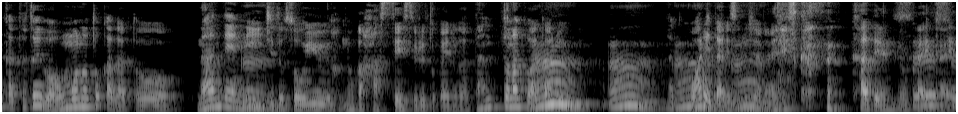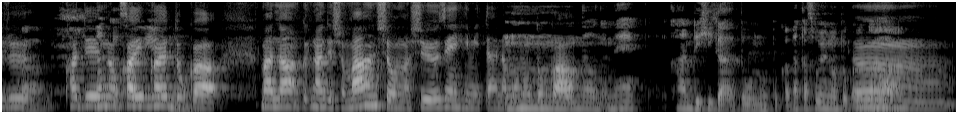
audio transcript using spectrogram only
なんか例えば大物とかだと、何年に一度そういうのが発生するとかいうのがなんとなくわかる。うん、うん、なんか壊れたりするじゃないですか。家電の買い替えとか。家電の買い替えとか、まあなんか、なんでしょう、マンションの修繕費みたいなものとうんか。なんかね、管理費がどうのとか、なんかそういうのとかうが、ん。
